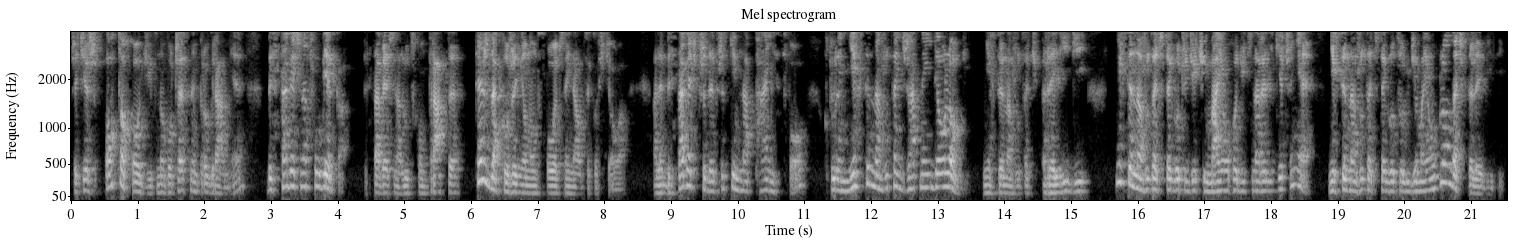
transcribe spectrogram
Przecież o to chodzi w nowoczesnym programie, by stawiać na człowieka, by stawiać na ludzką pracę, też zakorzenioną w społecznej nauce Kościoła, ale by stawiać przede wszystkim na państwo, które nie chce narzucać żadnej ideologii nie chce narzucać religii, nie chce narzucać tego, czy dzieci mają chodzić na religię, czy nie. Nie chce narzucać tego, co ludzie mają oglądać w telewizji.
